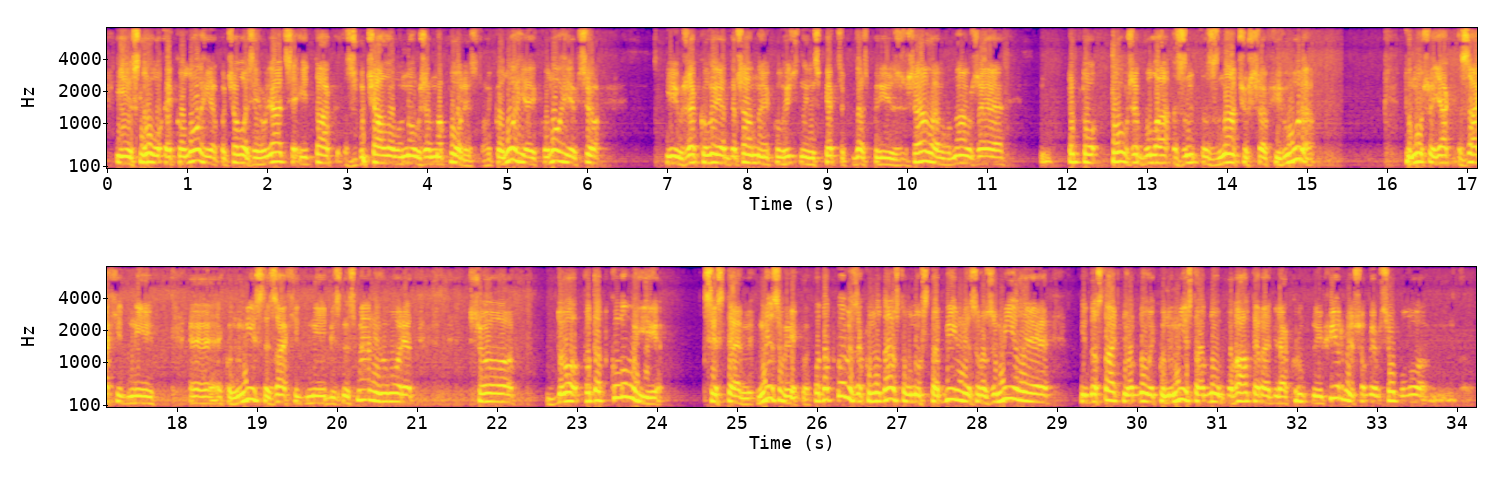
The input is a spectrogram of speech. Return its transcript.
І слово екологія почало з'являтися, і так звучало воно вже напористо. Екологія, екологія, все. І вже коли Державна екологічна інспекція кудись приїжджала, вона вже Тобто, то вже була зн- значуща фігура, тому що як західні е, економісти, західні бізнесмени говорять, що до податкової системи ми звикли. Податкове законодавство воно стабільне, зрозуміле, і достатньо одного економіста, одного бухгалтера для крупної фірми, щоб все було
